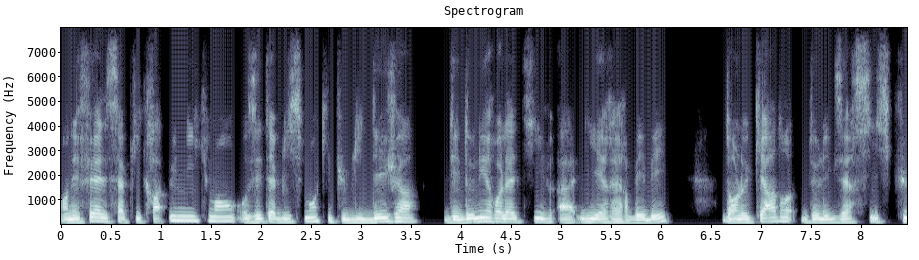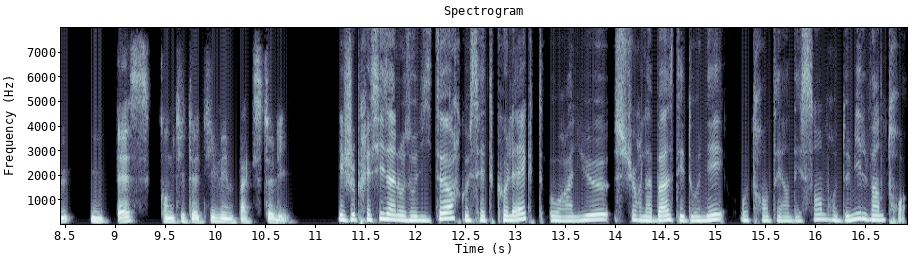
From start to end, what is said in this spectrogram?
En effet, elle s'appliquera uniquement aux établissements qui publient déjà des données relatives à l'IRRBB dans le cadre de l'exercice QIS Quantitative Impact Study. Et je précise à nos auditeurs que cette collecte aura lieu sur la base des données au 31 décembre 2023.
